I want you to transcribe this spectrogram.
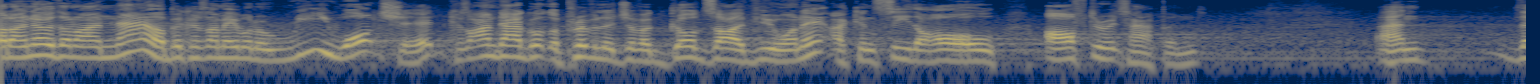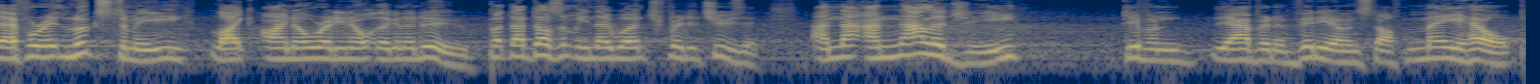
but I know that I'm now, because I'm able to re-watch it, because I've now got the privilege of a God's eye view on it, I can see the whole after it's happened. And therefore it looks to me like I already know what they're going to do. But that doesn't mean they weren't free to choose it. And that analogy, given the advent of video and stuff, may help.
